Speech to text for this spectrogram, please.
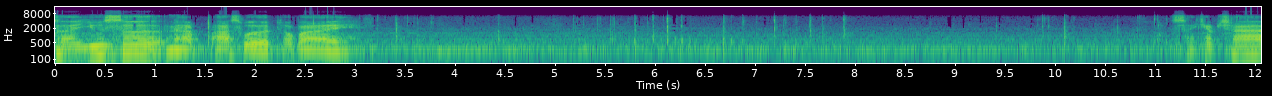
ใส่ user นะครับ password เข้าไป ใส่แคปชั่น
